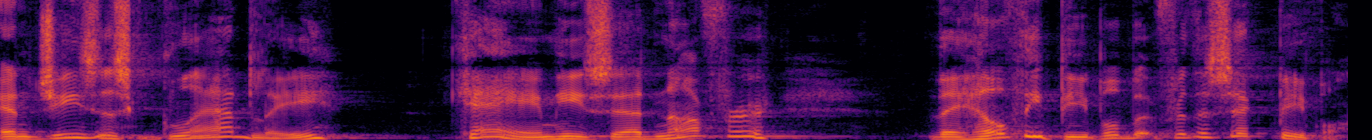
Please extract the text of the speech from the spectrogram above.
and Jesus gladly came, he said, not for the healthy people, but for the sick people.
